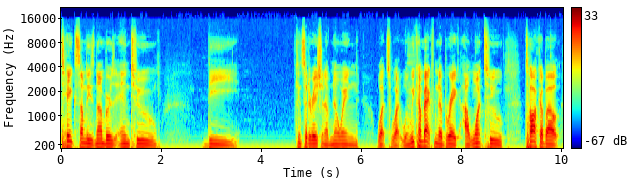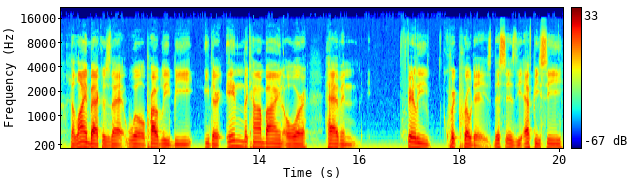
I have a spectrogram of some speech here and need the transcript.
take some of these numbers into the consideration of knowing what's what. When we come back from the break, I want to talk about the linebackers that will probably be either in the combine or having fairly quick pro days. This is the FPC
